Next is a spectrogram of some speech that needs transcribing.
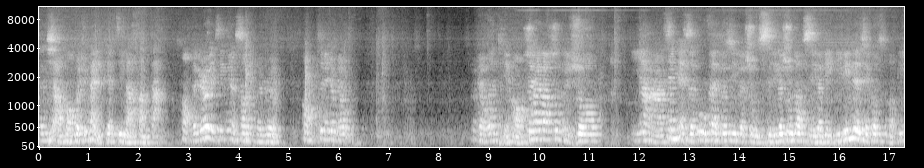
很小吼，回去看影片自己把它放大。哦，The girl is singing a song in the room。哦，这边就没有就没有问题吼，所以他告诉你说，一样啊，sentence 的部分就是一个主词，一个助动词，一个 V P。V P 的结构是什么？V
